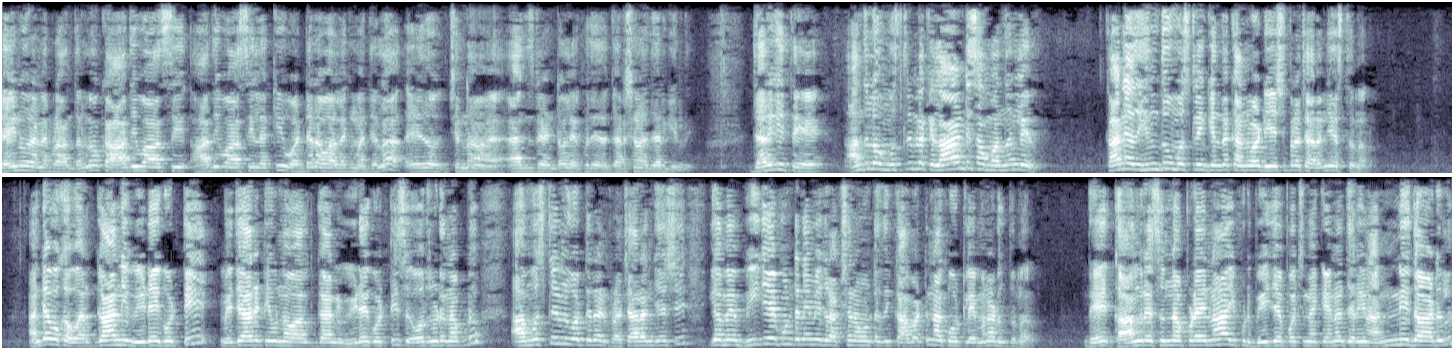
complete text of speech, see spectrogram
జైనూర్ అనే ప్రాంతంలో ఒక ఆదివాసీ ఆదివాసీలకి వడ్డెర వాళ్ళకి మధ్యలో ఏదో చిన్న యాక్సిడెంటో లేకపోతే ఘర్షణ జరిగింది. జరిగితే అందులో ముస్లింలకు ఎలాంటి సంబంధం లేదు. కానీ అది హిందూ ముస్లిం కింద కన్వర్ట్ చేసి ప్రచారం చేస్తున్నారు. అంటే ఒక వర్గాన్ని వీడేగొట్టి మెజారిటీ ఉన్న వర్గాన్ని వీడేగొట్టి ఎవరు చూడనప్పుడు ఆ ముస్లింలు కొట్టిరని ప్రచారం చేసి ఇక మేము బీజేపీ ఉంటేనే మీకు రక్షణ ఉంటుంది కాబట్టి నాకు ఓట్లు ఏమని అడుగుతున్నారు. దే కాంగ్రెస్ ఉన్నప్పుడైనా ఇప్పుడు బీజేపీ వచ్చినాకైనా జరిగిన అన్ని దాడులు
